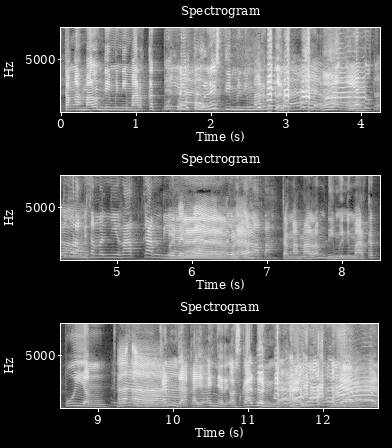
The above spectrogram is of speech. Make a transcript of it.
Tengah malam di minimarket, ditulis di minimarket. Heeh. Dia tuh, tuh kurang bisa menyiratkan dia. Bener, Benar. apa-apa. tengah malam di minimarket puyeng. Heeh. Kan nggak kayak eh nyari oskadon kan? Enggak kan?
